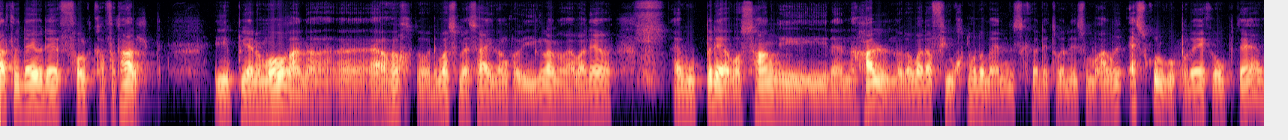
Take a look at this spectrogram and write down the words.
altså det er jo det folk har fortalt gjennom årene. eh, jeg har hørt, og Det var som jeg sa en gang på Vigeland. når Jeg var der, jeg var oppe der og sang i, i den hallen. og Da var det 1400 mennesker. Det tror jeg liksom aldri jeg skulle gå på. Da gikk jeg opp der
